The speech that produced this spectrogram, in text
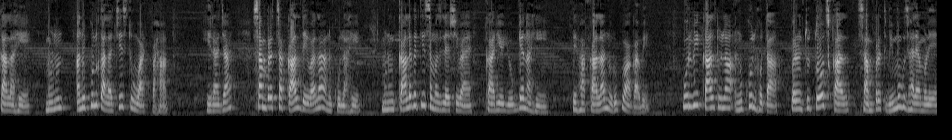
काल आहे. म्हणून अनुकूल कालाचीच तू वाट पहा. हे राजा सांप्रतचा काल देवाला अनुकूल आहे. म्हणून कालगती समजल्याशिवाय कार्य योग्य नाही. तेव्हा कालानुरूप वागावे. पूर्वी काल तुला अनुकूल होता परंतु तोच काल सांप्रत विमुख झाल्यामुळे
